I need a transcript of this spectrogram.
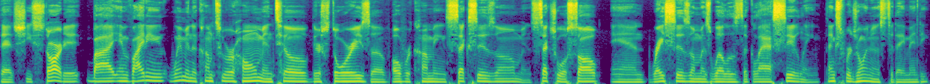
that she started by inviting women to come to her home and tell their stories of overcoming sexism and sexual assault and racism as well as the glass ceiling. Thanks for joining us today, Mindy.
